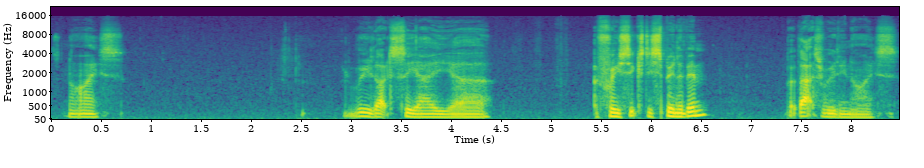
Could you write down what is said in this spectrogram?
It's nice really like to see a uh, a 360 spin of him, but that's really nice.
